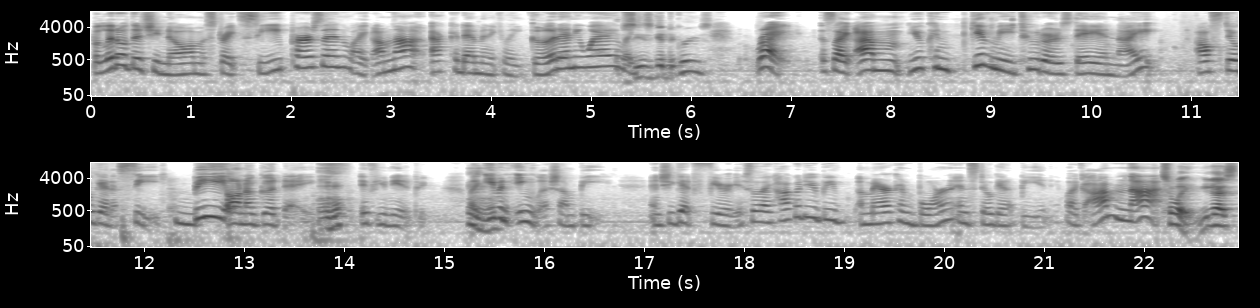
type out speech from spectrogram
But little did she know I'm a straight C person. Like I'm not academically good anyway. Like C's get degrees. Right. It's like I'm you can give me tutors day and night. I'll still get a C. B on a good day Mhm. if you needed to. Like Mhm. even English I'm B. And she get furious. So like how could you be American born and still get a B in it? Like I'm not. So wait, you guys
